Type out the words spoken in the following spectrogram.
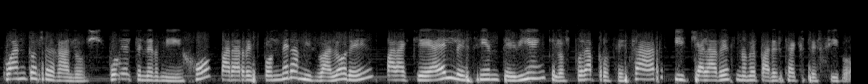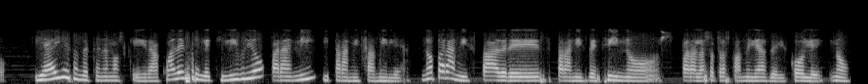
¿cuántos regalos puede tener mi hijo para responder a mis valores, para que a él le siente bien, que los pueda procesar y que a la vez no me parezca excesivo? Y ahí es donde tenemos que ir, a cuál es el equilibrio para mí y para mi familia. No para mis padres, para mis vecinos, para las otras familias del cole, no.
